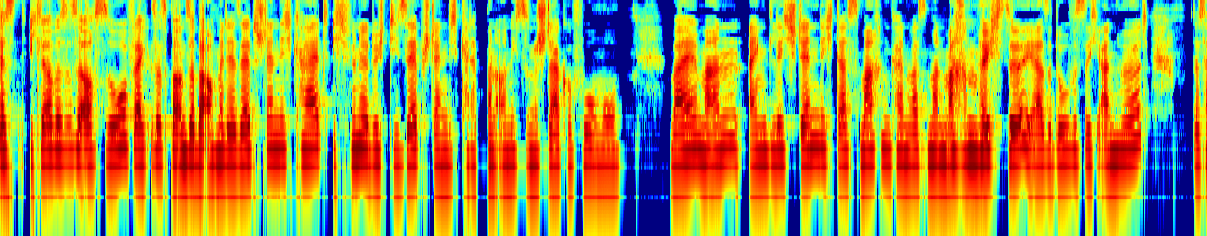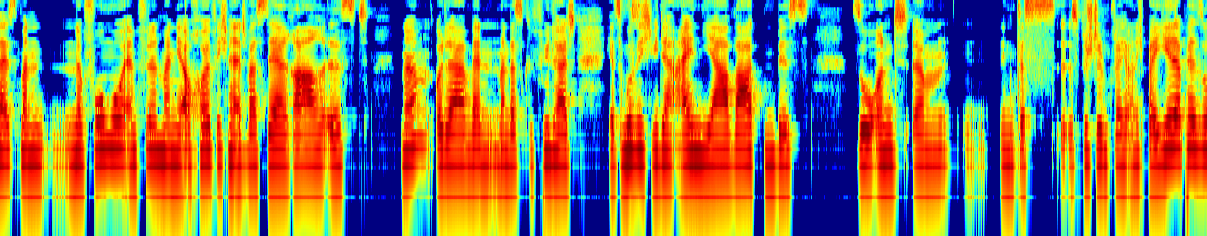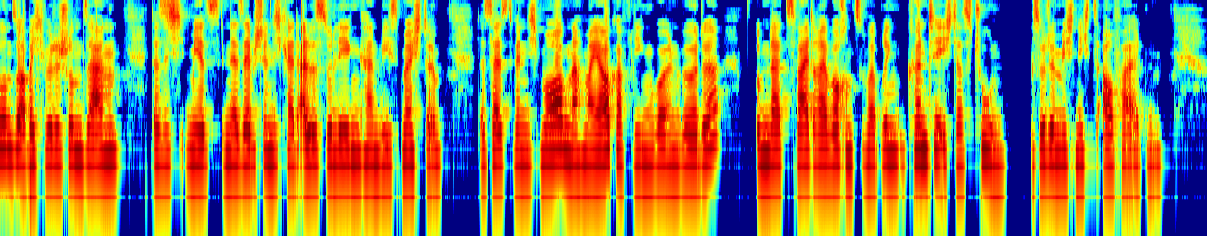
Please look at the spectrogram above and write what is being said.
das, ich glaube, es ist auch so, vielleicht ist das bei uns aber auch mit der Selbstständigkeit. Ich finde, durch die Selbstständigkeit hat man auch nicht so eine starke FOMO, weil man eigentlich ständig das machen kann, was man machen möchte, ja, so doof es sich anhört. Das heißt, man, eine FOMO empfindet man ja auch häufig, wenn etwas sehr rar ist, ne? Oder wenn man das Gefühl hat, jetzt muss ich wieder ein Jahr warten bis. So, und ähm, das ist bestimmt vielleicht auch nicht bei jeder Person so, aber ich würde schon sagen, dass ich mir jetzt in der Selbstständigkeit alles so legen kann, wie ich es möchte. Das heißt, wenn ich morgen nach Mallorca fliegen wollen würde, um da zwei, drei Wochen zu verbringen, könnte ich das tun. Es würde mich nichts aufhalten.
